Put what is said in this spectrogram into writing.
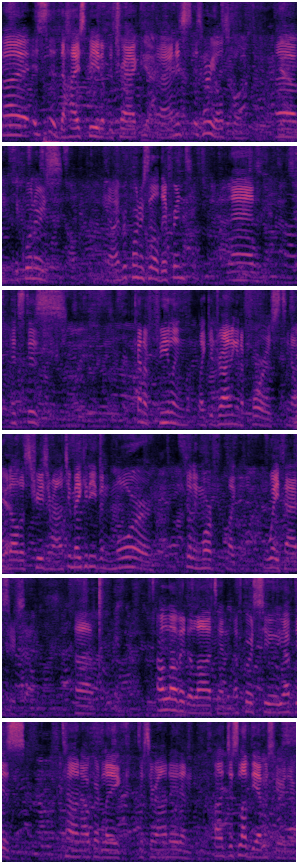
Uh, it's the, the high speed of the track, Yeah. uh, and it's, it's very old school. Um, the corners, you know, every corner is a little different, and it's this kind of feeling like you're driving in a forest, you know, with all those trees around you. Make it even more, feeling more like way faster. So uh, I love it a lot, and of course you you have this town Elkhart Lake just around it, and I just love the atmosphere there.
